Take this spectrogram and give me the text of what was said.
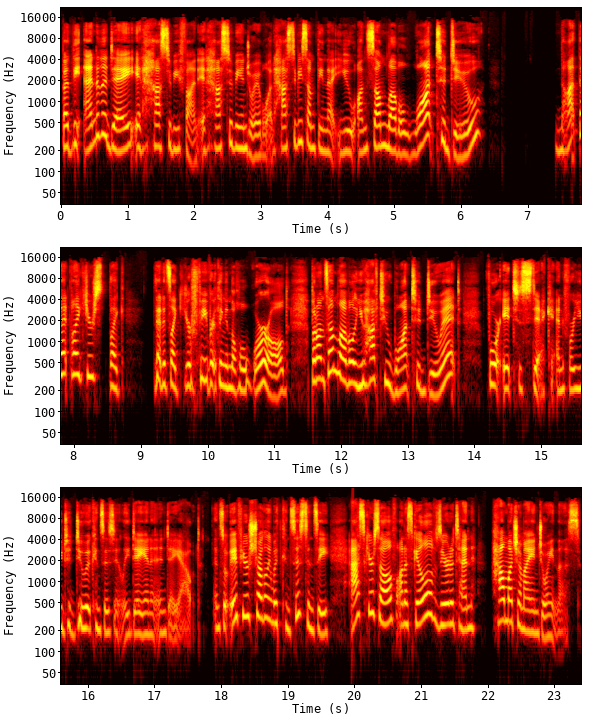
But at the end of the day, it has to be fun. It has to be enjoyable. It has to be something that you on some level want to do. Not that like you're like that it's like your favorite thing in the whole world. But on some level, you have to want to do it for it to stick and for you to do it consistently day in and day out. And so if you're struggling with consistency, ask yourself on a scale of zero to 10, how much am I enjoying this?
